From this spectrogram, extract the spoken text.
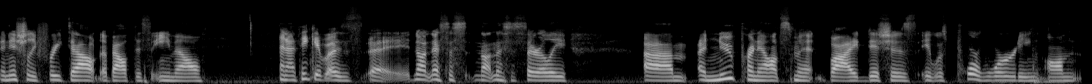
initially freaked out about this email. And I think it was uh, not, necess- not necessarily um, a new pronouncement by Dishes. It was poor wording on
